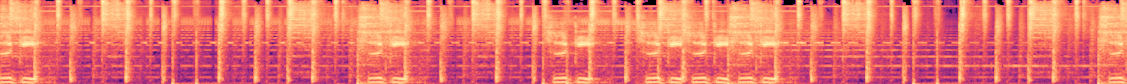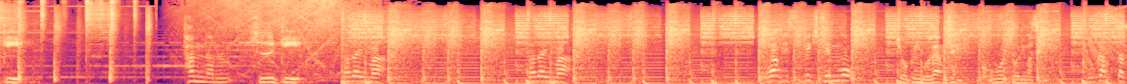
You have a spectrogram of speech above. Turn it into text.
鈴木鈴木鈴木鈴木鈴木鈴木鈴木単なる。鈴木ただいま。ただいま。お詫びすべき点も。記憶にございません。覚えておりません。よかった。よ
